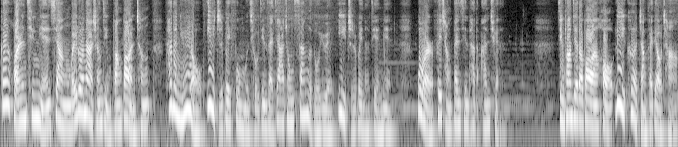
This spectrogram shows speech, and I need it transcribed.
该华人青年向维罗纳省警方报案称，他的女友一直被父母囚禁在家中三个多月，一直未能见面，故而非常担心她的安全。警方接到报案后，立刻展开调查，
